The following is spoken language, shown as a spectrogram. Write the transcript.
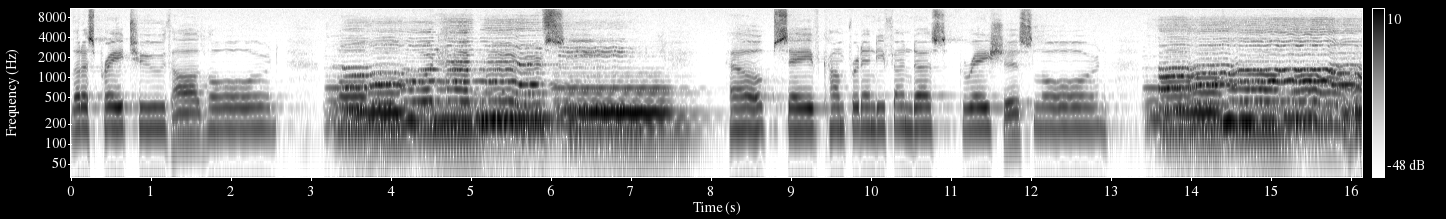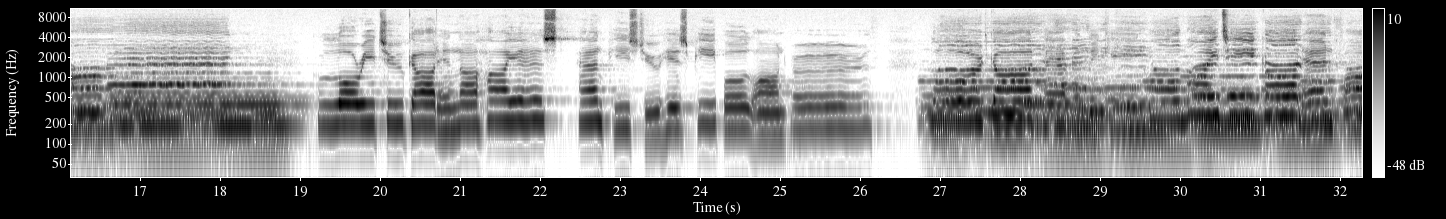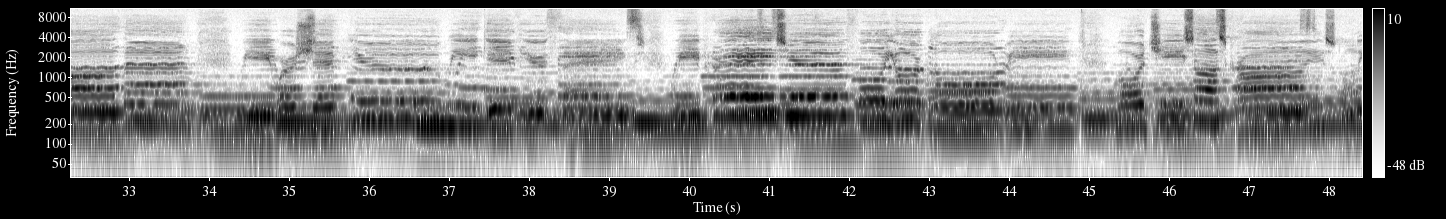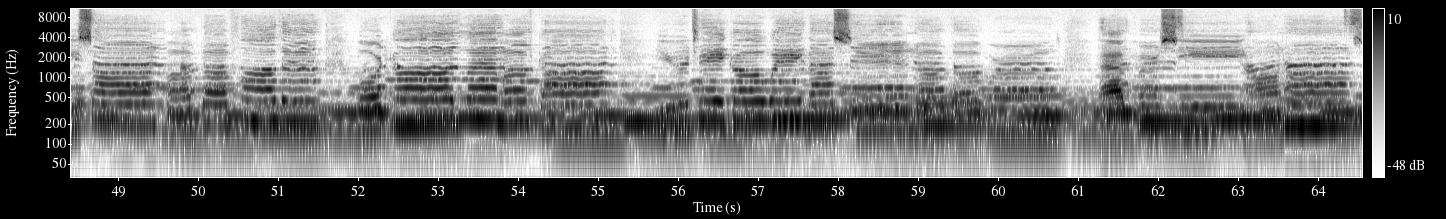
let us pray to the Lord. Lord, have mercy. Help, save, comfort, and defend us, gracious Lord. Amen. Glory to God in the highest, and peace to his people on earth. Lord God, heavenly King, almighty God and Father, we worship you, we give you thanks, we praise you for your glory. Lord Jesus Christ, only Son of the Father, Lord God, Lamb of God, you take away the sin mercy on us.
